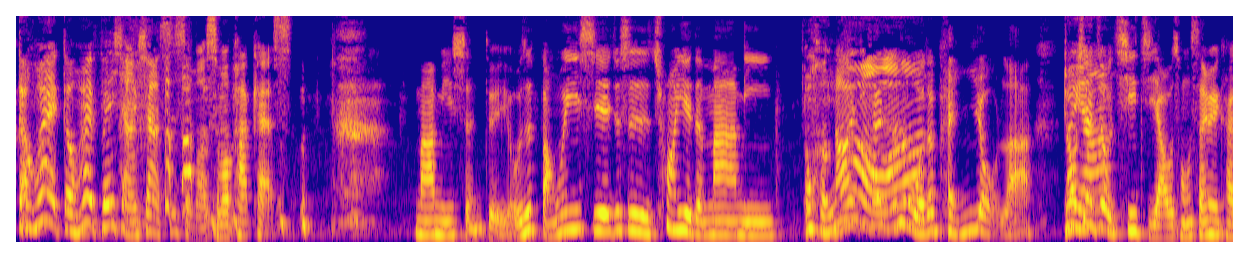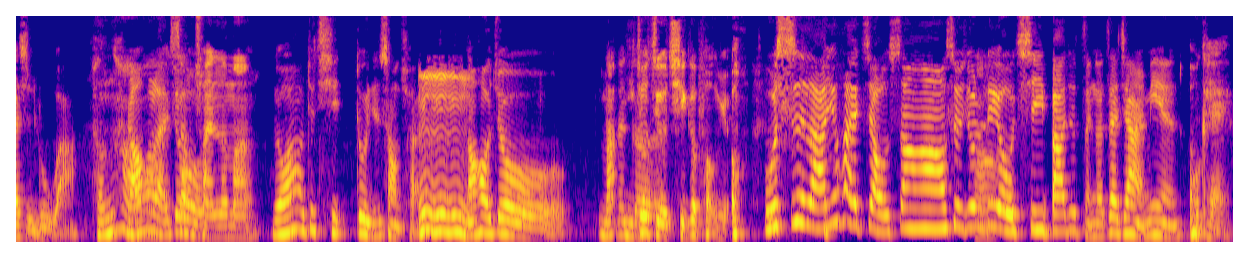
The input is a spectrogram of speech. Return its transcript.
赶快赶快分享一下是什么 什么 Podcast？妈咪神队友，我是访问一些就是创业的妈咪。哦，很好、啊，然后一开始就是我的朋友啦，然后现在只有七集啊，我从三月开始录啊，很好、啊，然后后来就上传了吗？有啊，就七都已经上传，嗯嗯嗯，然后就。妈，那个、你就只有七个朋友？不是啦，因为后来脚伤啊，所以就六七八就整个在家里面。OK，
